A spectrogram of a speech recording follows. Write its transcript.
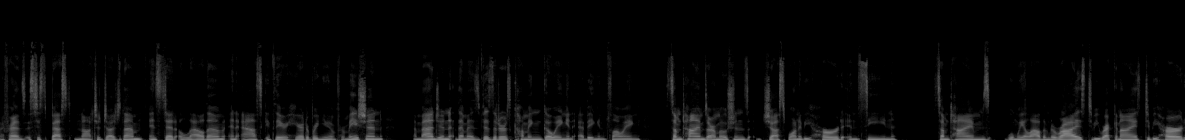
my friends, it's just best not to judge them. Instead, allow them and ask if they are here to bring you information. Imagine them as visitors coming, going, and ebbing and flowing. Sometimes our emotions just want to be heard and seen. Sometimes, when we allow them to rise, to be recognized, to be heard,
